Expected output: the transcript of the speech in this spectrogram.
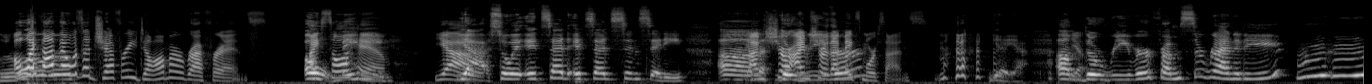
Oh, I thought that was a Jeffrey Dahmer reference. Oh, I saw maybe. him. Yeah. Yeah, so it, it said it said Sin City. Um, I'm sure I'm sure that makes more sense. Yeah, yeah. Um, Yeah. the Reaver from Serenity. Woohoo!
